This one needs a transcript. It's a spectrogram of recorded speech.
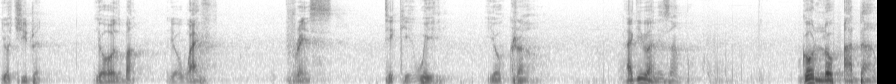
your children, your husband, your wife, friends, take away your crown. I give you an example. God loved Adam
